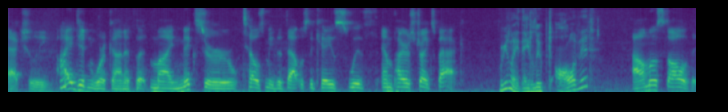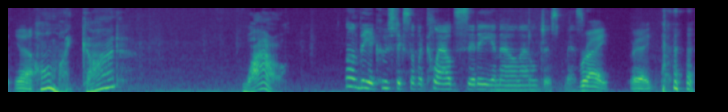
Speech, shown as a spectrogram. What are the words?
Actually, I didn't work on it, but my mixer tells me that that was the case with Empire Strikes Back. Really, they looped all of it? Almost all of it. Yeah. Oh my god! Wow. Well, the acoustics of a cloud city, you know, that'll just mess. Right. Right.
